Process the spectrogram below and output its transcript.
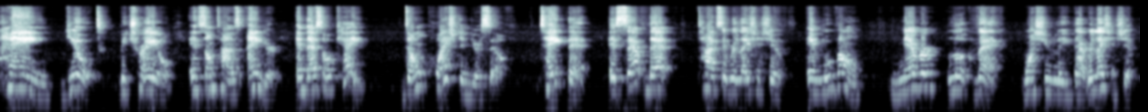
pain, guilt, betrayal, and sometimes anger. And that's okay. Don't question yourself. Take that, accept that toxic relationship, and move on. Never look back once you leave that relationship.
